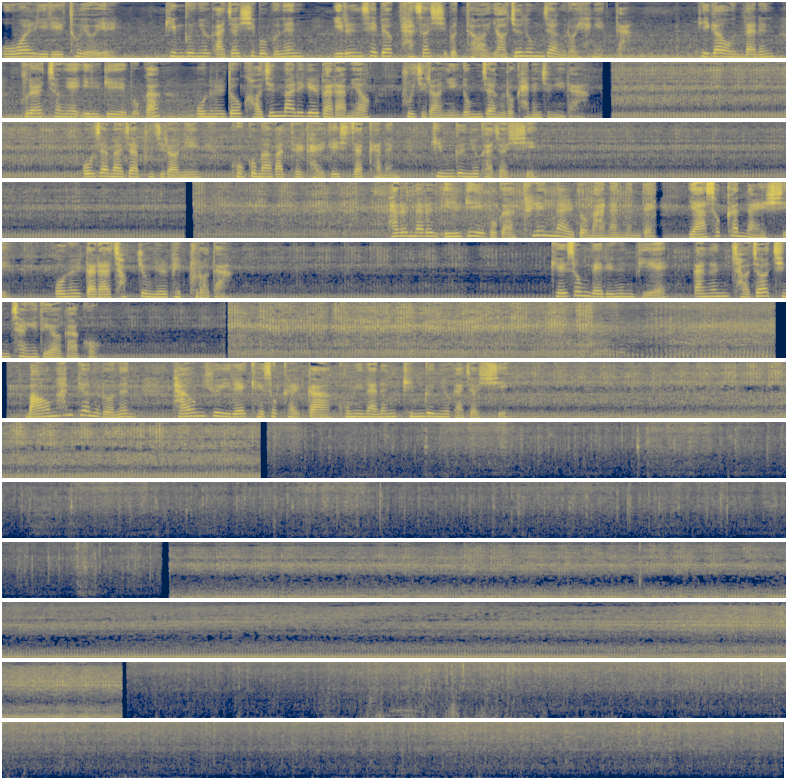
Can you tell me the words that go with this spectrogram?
5월 1일 토요일 김근육 아저씨 부부는 이른 새벽 5시부터 여주 농장으로 향했다. 비가 온다는 구라청의 일기예보가 오늘도 거짓말이길 바라며 부지런히 농장으로 가는 중이다. 오자마자 부지런히 고구마 밭을 갈기 시작하는 김근육 아저씨. 다른 날은 일기예보가 틀린 날도 많았는데 야속한 날씨. 오늘따라 적중률 100%다. 계속 내리는 비에 땅은 젖어 진창이 되어가고 마음 한편으로는 다음 휴일에 계속할까 고민하는 김근육 아저씨.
